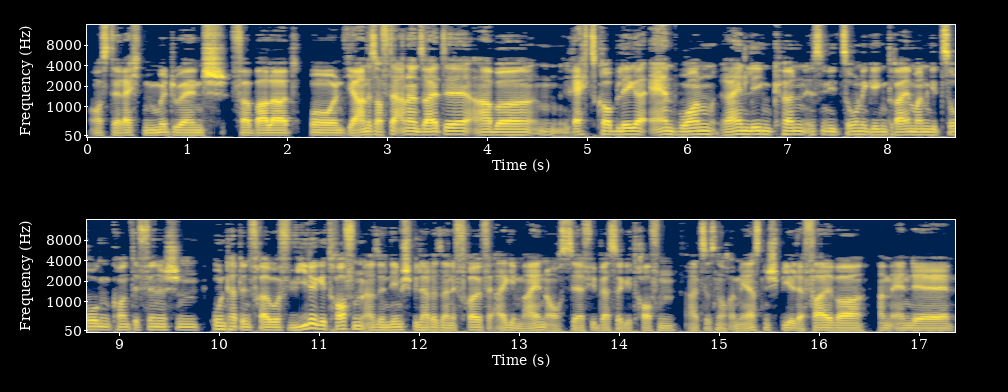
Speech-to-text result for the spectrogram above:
aus der rechten Midrange verballert und Janis auf der anderen Seite aber Rechtskorbleger and one reinlegen können, ist in die Zone gegen drei Mann gezogen, konnte finishen und hat den Freiwurf wieder getroffen. Also in dem Spiel hat er seine Freiwürfe allgemein auch sehr viel besser getroffen, als es noch im ersten Spiel der Fall war. Am Ende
